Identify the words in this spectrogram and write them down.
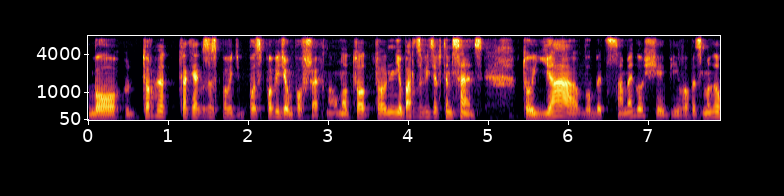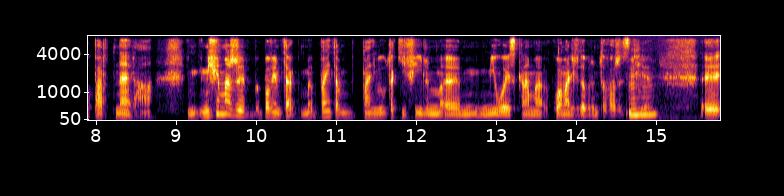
bo trochę tak jak ze spowiedzią powszechną, no to, to nie bardzo widzę w tym sens. To ja wobec samego siebie, wobec mojego partnera, mi się marzy, powiem tak, pamiętam, pani był taki film Miło jest kłamać w dobrym towarzystwie mm -hmm.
